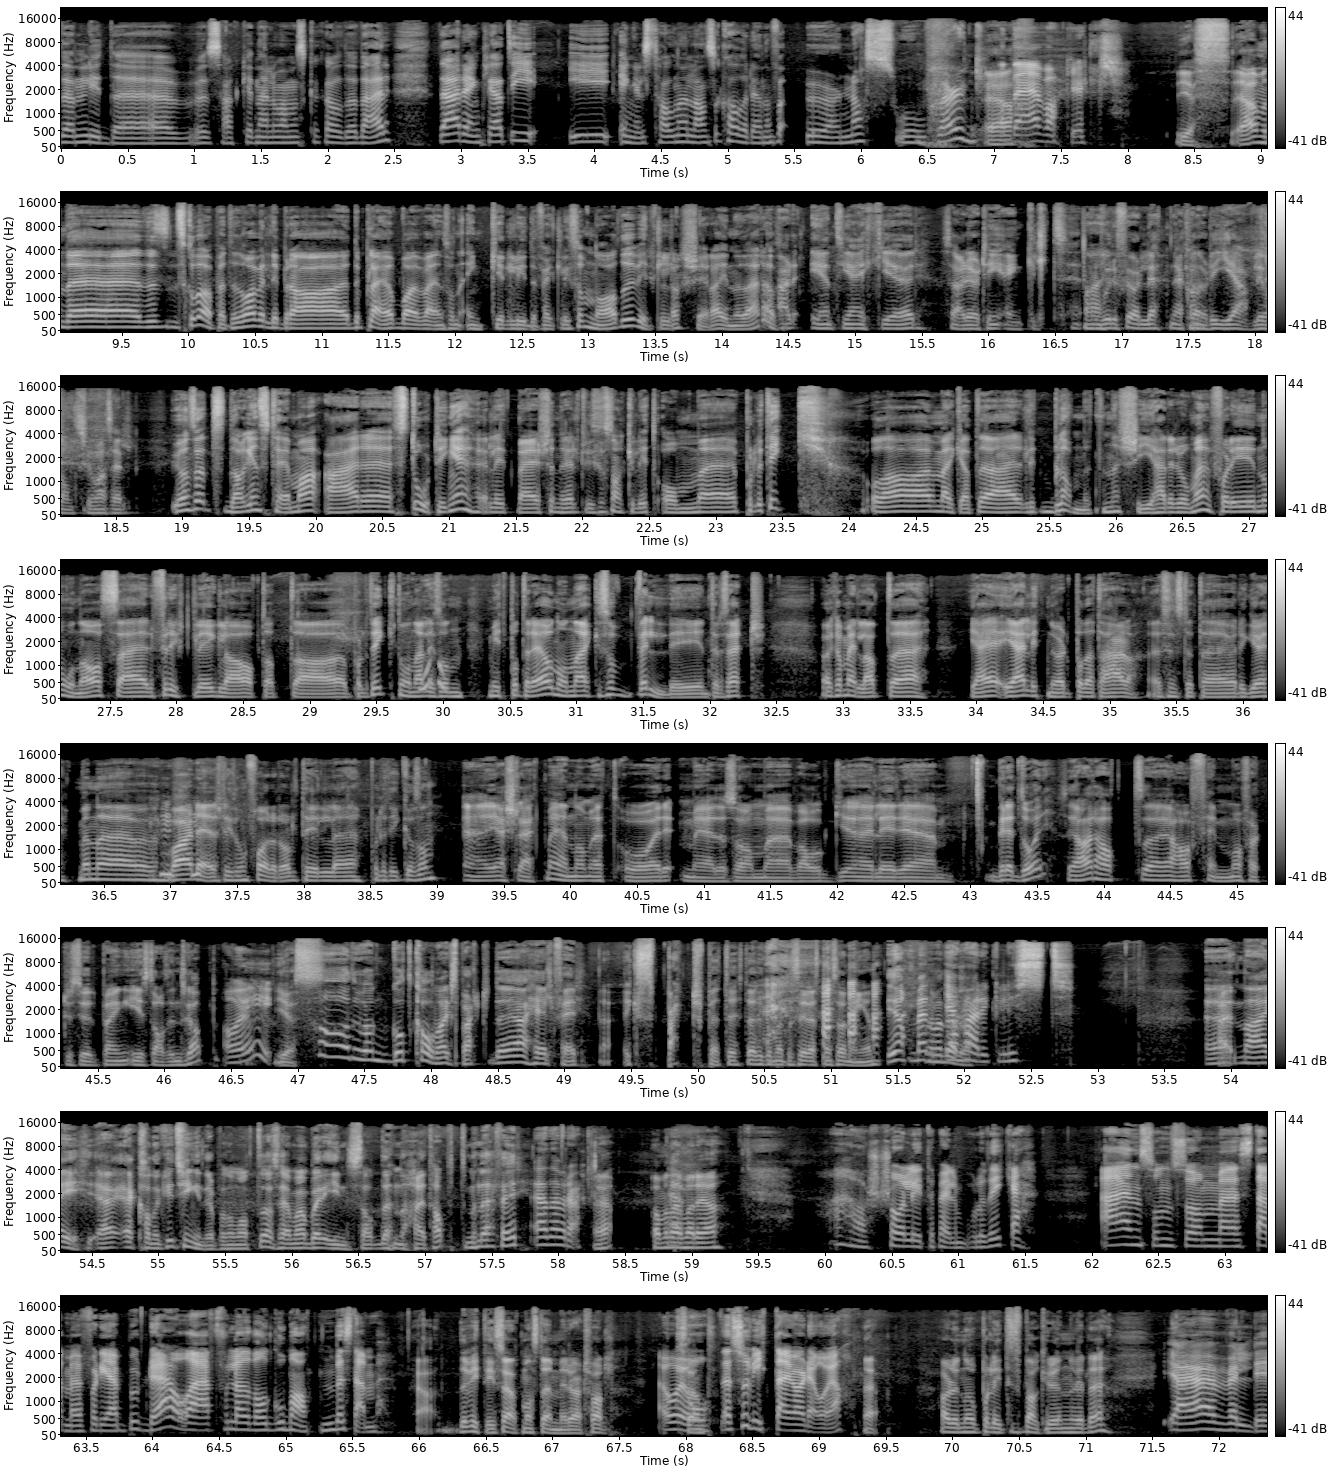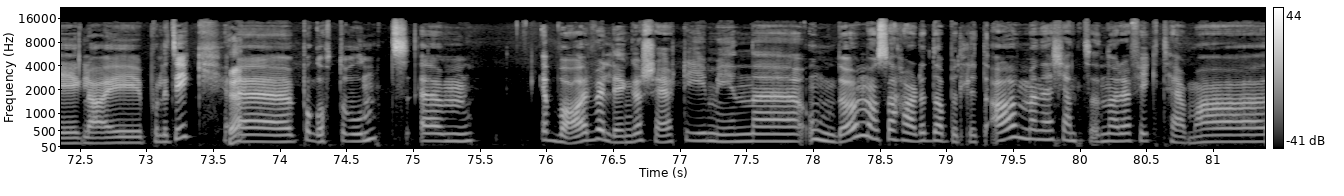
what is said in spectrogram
den lydsaken, eller hva man skal kalle det der, det er egentlig at i, i engelsktalende land så kaller de henne for Erna Solberg. Ja. Og det er vakkert. Yes. Ja, men det, det skal du ha, Petter. Det var veldig bra. Det pleier jo bare å være en sånn enkel lydeffekt, liksom. Nå hadde du virkelig lagt sjela inni der. Altså. Er det én ting jeg ikke gjør, så er det å gjøre ting enkelt. Nei. Hvorfor gjøre det lett når jeg kan gjøre det jævlig vanskelig for meg selv? Uansett, dagens tema er eh, Stortinget. Eller litt mer generelt, vi skal snakke litt om eh, politikk. Og da merker jeg at det er litt blandet energi her i rommet. Fordi noen av oss er fryktelig glad og opptatt av politikk. Noen er litt sånn midt på treet, og noen er ikke så veldig interessert. Og jeg kan melde at eh, jeg, jeg er litt nerd på dette her, da. Jeg syns dette er veldig gøy. Men uh, hva er deres liksom, forhold til uh, politikk og sånn? Eh, Jeg sleit meg gjennom et år med det som valg, eller breddeår. Så jeg har, hatt, jeg har 45 studiepoeng i statsvitenskap. Yes. Ah, du kan godt kalle meg ekspert, det er helt fair. Ja, ekspert, Petter. Dette kommer jeg til å si resten av sendingen. Ja, Men er jeg har ikke lyst. Eh, nei, jeg, jeg kan jo ikke tvinge dere på noen måte, så jeg må bare innse at denne har jeg tapt. Men det er fair. Ja, det er bra. Ja. Hva med deg, Maria? Jeg har så lite peiling på politikk, jeg. Jeg er en sånn som stemmer fordi jeg burde, og jeg får la valgomaten bestemme. Ja, det viktigste er at man stemmer, i hvert fall. Jo, jo. Det er så vidt jeg gjør det òg, ja. Ja. Har du noe politisk bakgrunn, Vilde? Jeg er veldig glad i politikk, Ja. Uh, på godt og vondt. Um, jeg var veldig engasjert i min uh, ungdom, og så har det dabbet litt av. Men jeg kjente når jeg fikk tema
